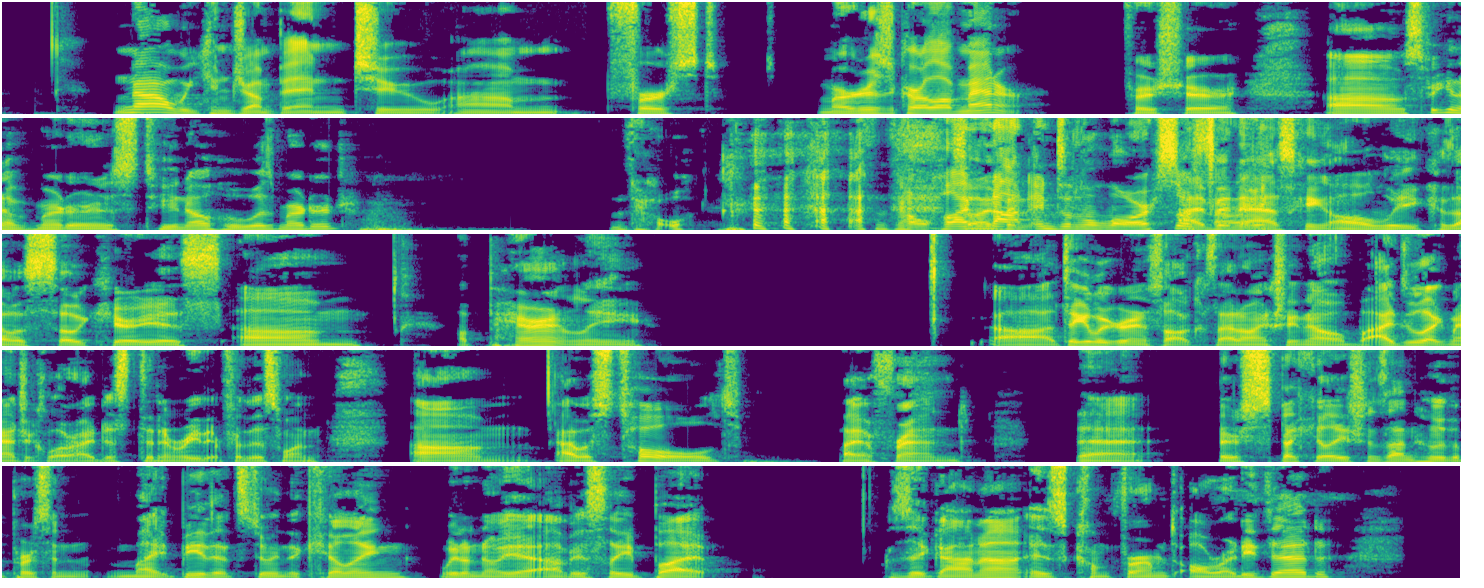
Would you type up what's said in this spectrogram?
Now we can jump into um, first murders of Karlov Manor. For sure. Um, speaking of murders, do you know who was murdered? No, no, I'm not been- into the lore. So I've been asking all week because I was so curious. Um, apparently, uh, take it with a grain of salt because I don't actually know, but I do like magic lore. I just didn't read it for this one. Um, I was told by a friend that there's speculations on who the person might be that's doing the killing. We don't know yet, obviously, but Zegana is confirmed already dead.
